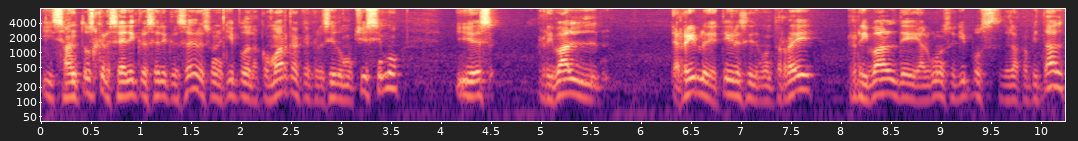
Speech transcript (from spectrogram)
y Santos crecer y crecer y crecer. Es un equipo de la comarca que ha crecido muchísimo y es rival terrible de Tigres y de Monterrey, rival de algunos equipos de la capital.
